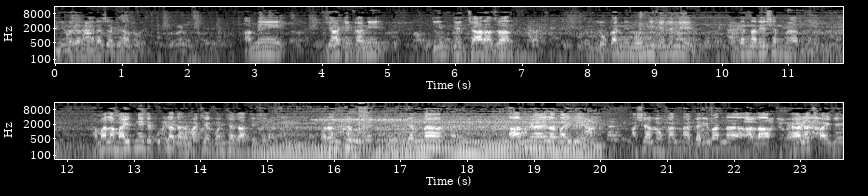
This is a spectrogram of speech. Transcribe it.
निवेदन देण्यासाठी आलो आहे आम्ही या ठिकाणी तीन ते चार हजार लोकांनी नोंदणी केलेली आहे. पण त्यांना रेशन मिळत नाही. आम्हाला माहीत नाही ते कुठल्या धर्माचे कोणत्या जातीचे परंतु ज्यांना लाभ मिळायला पाहिजे. अशा लोकांना गरिबांना हा लाभ मिळायलाच पाहिजे.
